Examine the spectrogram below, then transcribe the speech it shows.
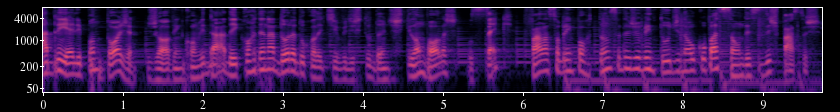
Adriele Pantoja, jovem convidada e coordenadora do coletivo de estudantes quilombolas, o SEC, fala sobre a importância da juventude na ocupação desses espaços.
